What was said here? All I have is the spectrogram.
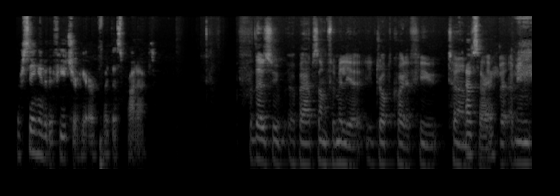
we're seeing into the future here with this product. For those who are perhaps unfamiliar, you dropped quite a few terms. Oh, sorry. There, but I mean,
